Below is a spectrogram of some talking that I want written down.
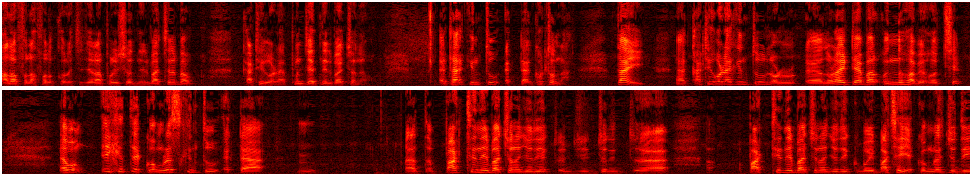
ভালো ফলাফল করেছে জেলা পরিষদ নির্বাচনে বা কাঠিগড়ায় পঞ্চায়েত নির্বাচনেও। এটা কিন্তু একটা ঘটনা। তাই কাঠিগড়া কিন্তু লড়াইটা এবার অন্যভাবে হচ্ছে এবং এই ক্ষেত্রে কংগ্রেস কিন্তু একটা প্রার্থী নির্বাচনে যদি যদি প্রার্থী নির্বাচনে যদি বাছাইয়ে কংগ্রেস যদি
